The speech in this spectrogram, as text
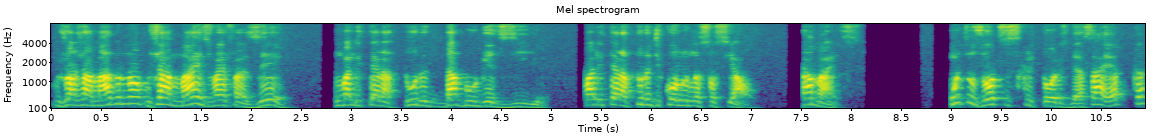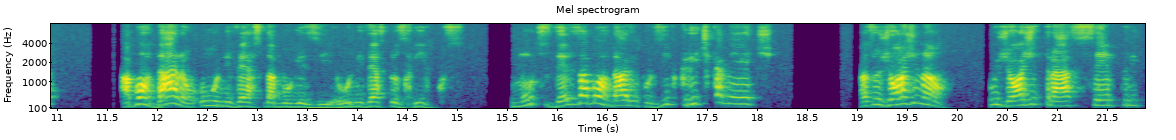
O Jorge Amado não, jamais vai fazer uma literatura da burguesia, uma literatura de coluna social. Jamais. Muitos outros escritores dessa época abordaram o universo da burguesia, o universo dos ricos. Muitos deles abordaram, inclusive, criticamente. Mas o Jorge não. O Jorge traz sempre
